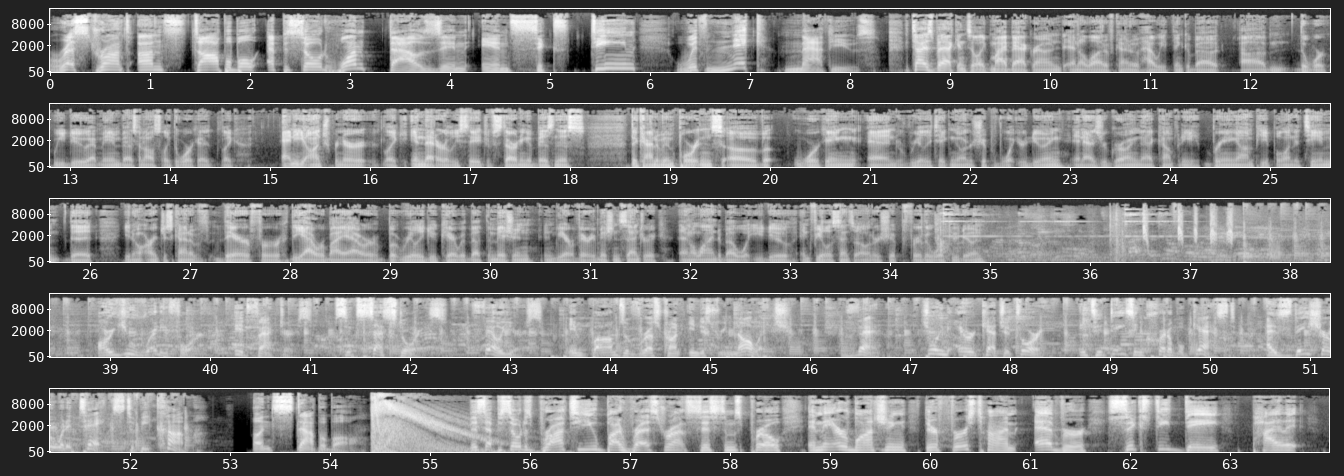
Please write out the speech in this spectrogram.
Restaurant Unstoppable, episode 1016 with Nick Matthews. It ties back into like my background and a lot of kind of how we think about um, the work we do at Mainvest and also like the work at like any entrepreneur like in that early stage of starting a business the kind of importance of working and really taking ownership of what you're doing. And as you're growing that company bringing on people and a team that you know aren't just kind of there for the hour by hour but really do care about the mission. And we are very mission centric and aligned about what you do and feel a sense of ownership for the work you're doing. Are you ready for it factors, success stories, failures, and bombs of restaurant industry knowledge? Then, join Eric Cacciatore and today's incredible guest as they share what it takes to become unstoppable. This episode is brought to you by Restaurant Systems Pro, and they are launching their first time ever 60 day pilot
